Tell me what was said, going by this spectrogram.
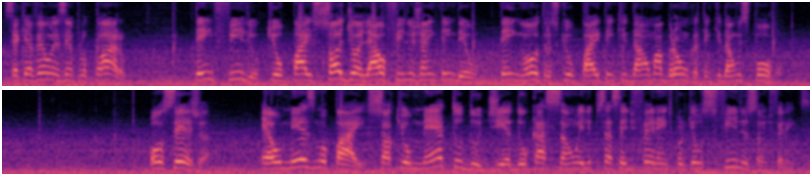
Você quer ver um exemplo claro? Tem filho que o pai só de olhar o filho já entendeu. Tem outros que o pai tem que dar uma bronca, tem que dar um esporro. Ou seja, é o mesmo pai, só que o método de educação ele precisa ser diferente, porque os filhos são diferentes.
